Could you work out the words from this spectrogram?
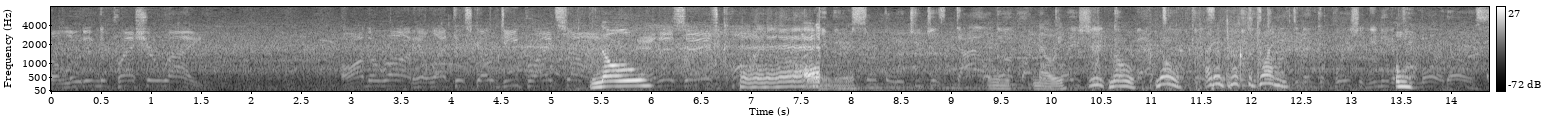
Eluding the pressure right. On the run, he'll let this go deep right side. No. And this is caught. Oh. Maybe you circle what you just dialed And up it's on your snowy. play sheet. No, no, I didn't press the button. Oh. an incompletion. You need a oh. few more of those.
